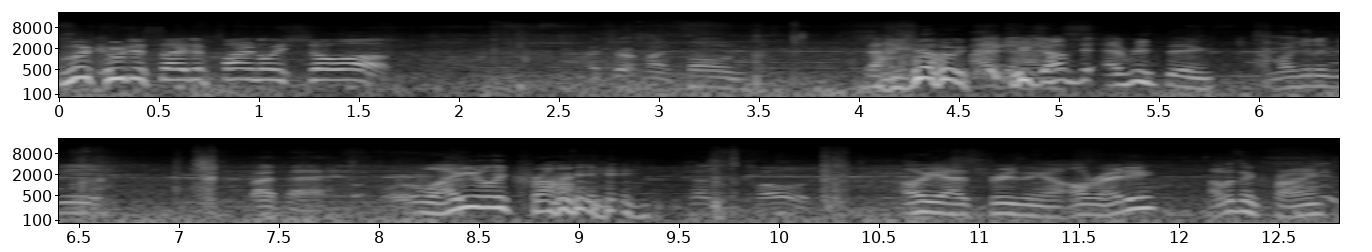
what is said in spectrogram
Look who decided to finally show up. I dropped my phone. I know, Hi, you dropped everything. Am I gonna be my bad? Why are you like crying? Because it's cold. Oh yeah, it's freezing out already. I wasn't crying.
